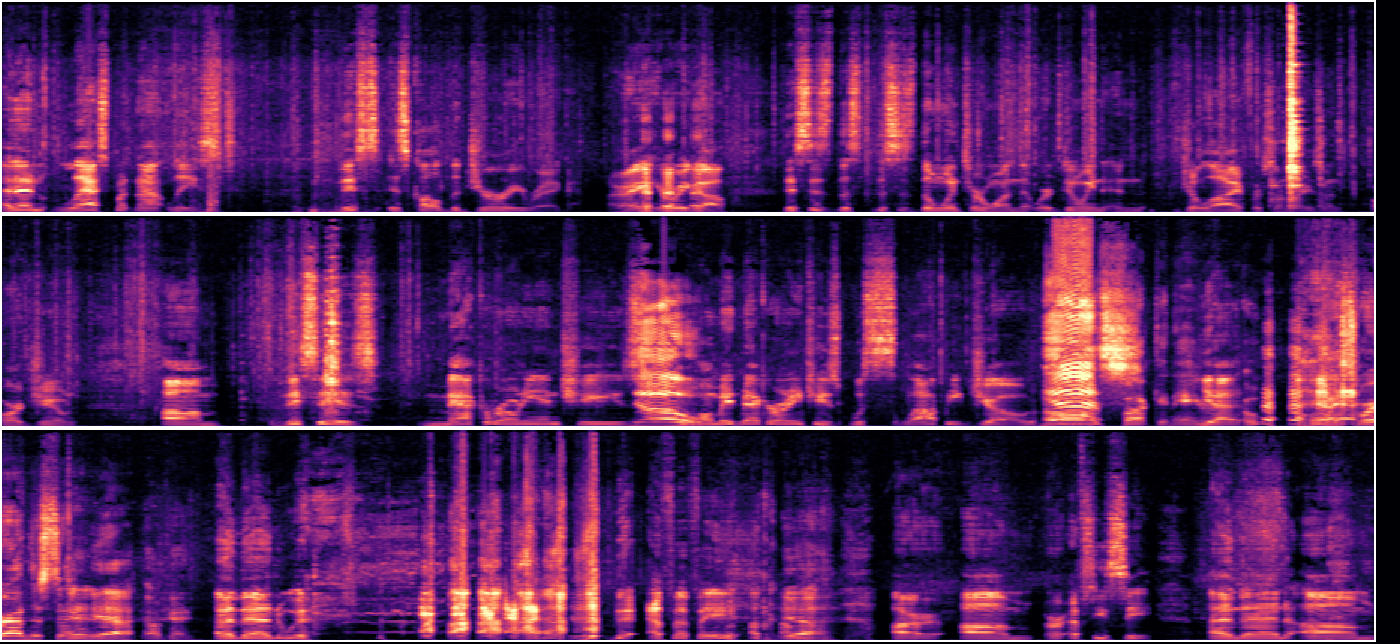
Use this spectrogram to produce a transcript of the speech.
And then, last but not least, this is called the jury rig. All right, here we go. This is the this is the winter one that we're doing in July for some reason or June. Um, this is macaroni and cheese. No! homemade macaroni and cheese with sloppy Joe. Yes! Oh, fucking A. Yeah. Oh, can I swear on this thing? Yeah. Okay. And then we the FFA account, Yeah. our um or FCC, and then um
